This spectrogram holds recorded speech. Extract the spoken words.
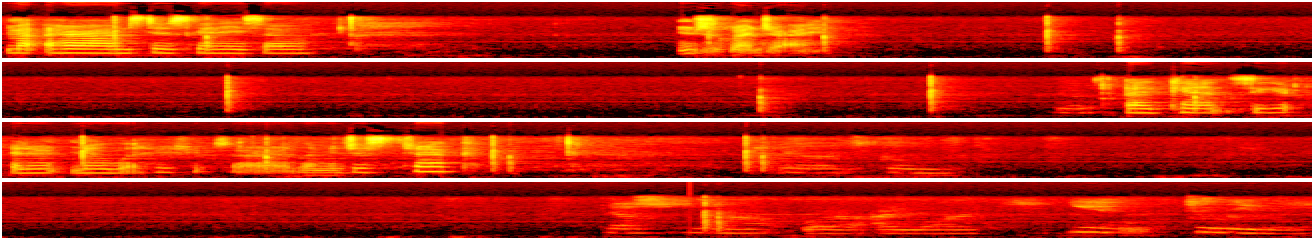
My, her arm's too skinny, so. I'm just gonna try. I can't see it. I don't know what her shoes are. Let me just check. yeah, let's go. This is not where I want you to leave me.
